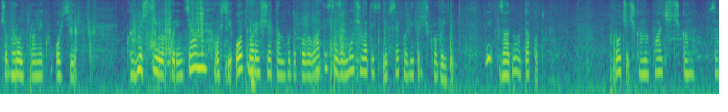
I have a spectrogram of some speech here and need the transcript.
щоб ґрунт проник у всі між всіма корінцями, у всі отвори ще там буде поливатися, замочуватись і все повітрячко вийде. І заодно отак от ручечками, пальчичками все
